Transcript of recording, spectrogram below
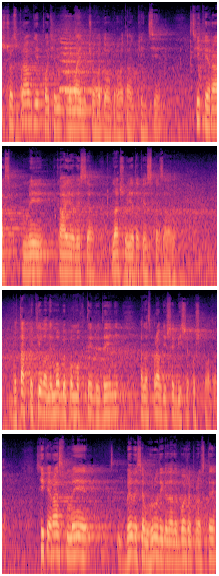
що справді потім немає нічого доброго там в кінці. Скільки раз ми каялися, на що я таке сказала? Бо так хотіла немов би помогти людині, а насправді ще більше пошкодила. Скільки раз ми билися в груди і казали, Боже, прости,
